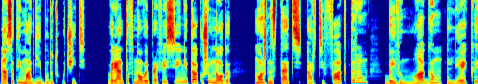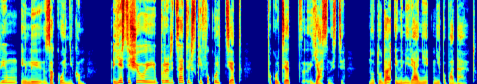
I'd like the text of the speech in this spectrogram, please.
Нас этой магии будут учить. Вариантов новой профессии не так уж и много. Можно стать артефактором, боевым магом, лекарем или законником. Есть еще и прорицательский факультет, факультет ясности, но туда и намеряне не попадают.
